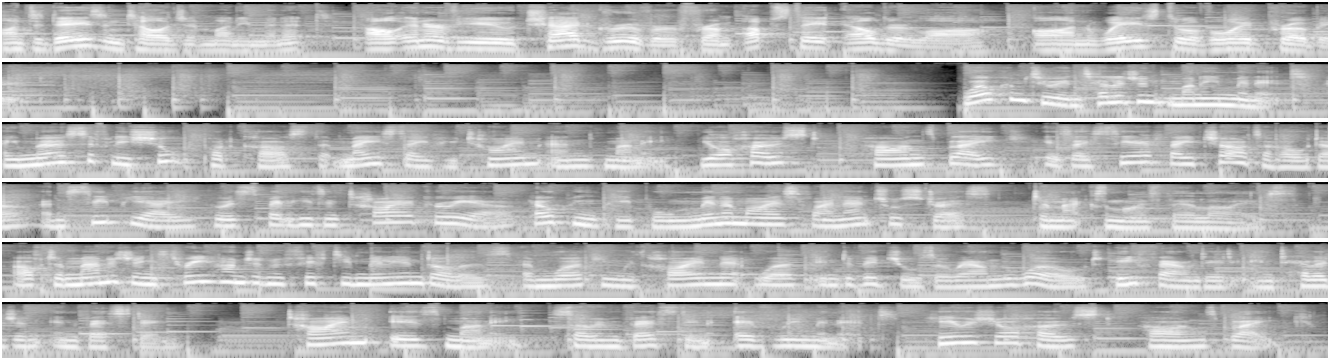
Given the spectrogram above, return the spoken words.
On today's Intelligent Money Minute, I'll interview Chad Groover from Upstate Elder Law on ways to avoid probate. Welcome to Intelligent Money Minute, a mercifully short podcast that may save you time and money. Your host, Hans Blake, is a CFA charter holder and CPA who has spent his entire career helping people minimize financial stress to maximize their lives. After managing $350 million and working with high net worth individuals around the world, he founded Intelligent Investing. Time is money, so invest in every minute. Here is your host, Hans Blake.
